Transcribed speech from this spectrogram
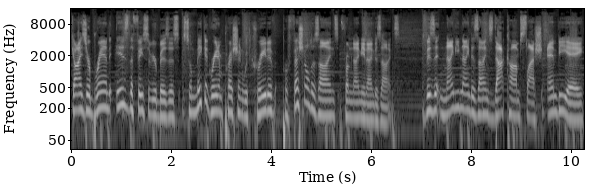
Guys, your brand is the face of your business, so make a great impression with creative, professional designs from 99 Designs. Visit 99designs.com slash MBA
